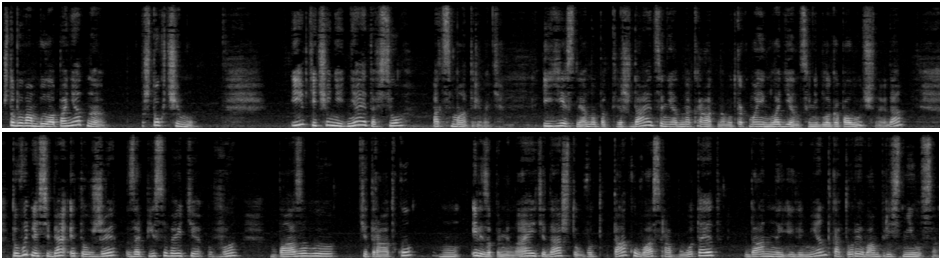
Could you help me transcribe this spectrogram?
чтобы вам было понятно, что к чему. И в течение дня это все отсматривать. И если оно подтверждается неоднократно, вот как мои младенцы неблагополучные, да, то вы для себя это уже записываете в базовую тетрадку или запоминаете, да, что вот так у вас работает данный элемент, который вам приснился.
